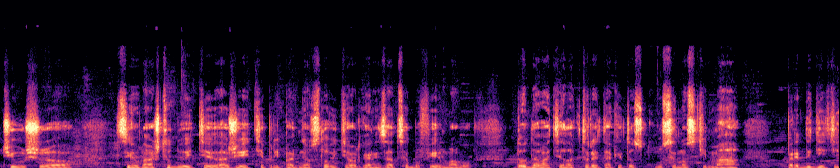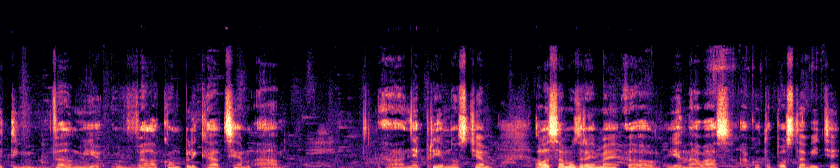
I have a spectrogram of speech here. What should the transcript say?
či už uh, si ho naštudujete, zažijete, prípadne oslovíte organizáciu alebo firmu alebo dodávateľa, ktoré takéto skúsenosti má, predidete tým veľmi veľa komplikáciám a nepríjemnostiam, ale samozrejme uh, je na vás, ako to postavíte.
